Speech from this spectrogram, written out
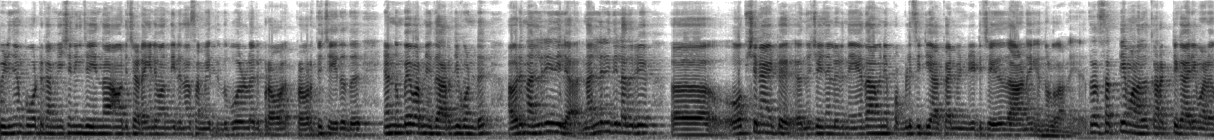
വിഴിഞ്ഞം പോർട്ട് കമ്മീഷനിങ് ചെയ്യുന്ന ആ ഒരു ചടങ്ങിൽ വന്നിരുന്ന സമയത്ത് ഇതുപോലുള്ള ഒരു പ്രവൃത്തി ചെയ്തത് ഞാൻ മുമ്പേ പറഞ്ഞു ഇത് അറിഞ്ഞുകൊണ്ട് അവർ നല്ല രീതിയിൽ നല്ല രീതിയിൽ അതൊരു ഓപ്ഷനായിട്ട് എന്ന് വെച്ച് കഴിഞ്ഞാൽ ഒരു നേതാവിനെ പബ്ലിസിറ്റി ആക്കാൻ വേണ്ടിയിട്ട് ചെയ്തതാണ് എന്നുള്ളതാണ്. സത്യമാണ് അത് കറക്റ്റ് കാര്യമാണ്.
